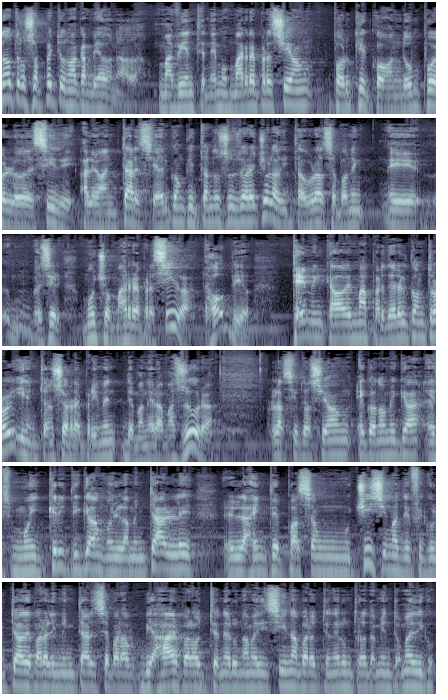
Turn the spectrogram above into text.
otros aspectos no ha cambiado nada. Más bien tenemos más represión porque cuando un pueblo decide a levantarse a ir conquistando sus derechos, la dictadura se pone, eh, decir, mucho más represiva. Es obvio. Temen cada vez más perder el control y entonces reprimen de manera más dura la situación económica es muy crítica, muy lamentable, la gente pasa muchísimas dificultades para alimentarse, para viajar, para obtener una medicina, para obtener un tratamiento médico,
